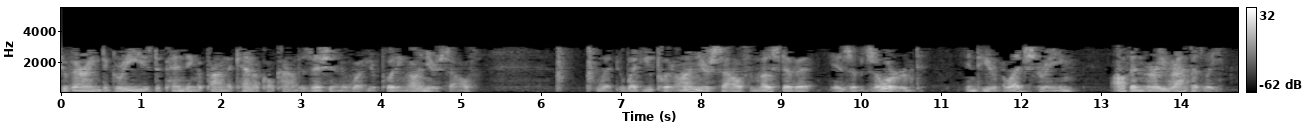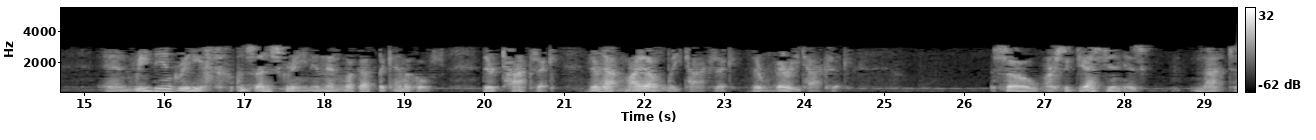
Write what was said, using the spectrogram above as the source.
to varying degrees depending upon the chemical composition of what you're putting on yourself. What, what you put on yourself, most of it is absorbed into your bloodstream, often very rapidly. And read the ingredients on sunscreen and then look up the chemicals. They're toxic. They're not mildly toxic. They're very toxic. So our suggestion is not to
